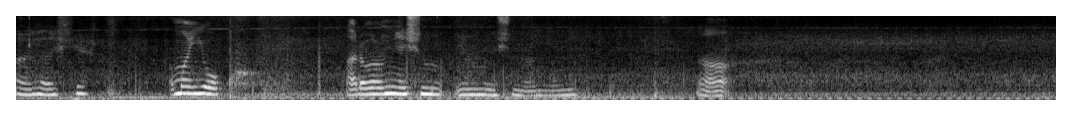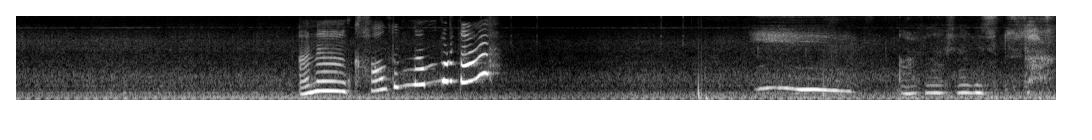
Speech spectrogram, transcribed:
Arkadaşlar. Ama yok. Arabanın yaşın, yanına ışınlanıyorum. Aa. Ana kaldım lan burada. Arkadaşlar biz tuzak.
